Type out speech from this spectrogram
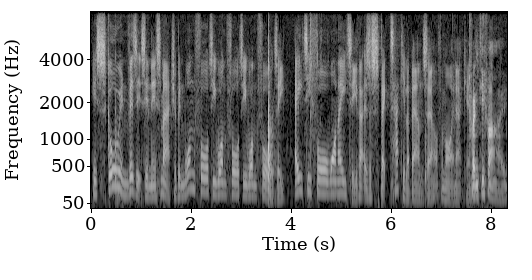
His scoring visits in this match have been 140, 140, 140, 84, 180. That is a spectacular bounce out for Martin Atkins. 25.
